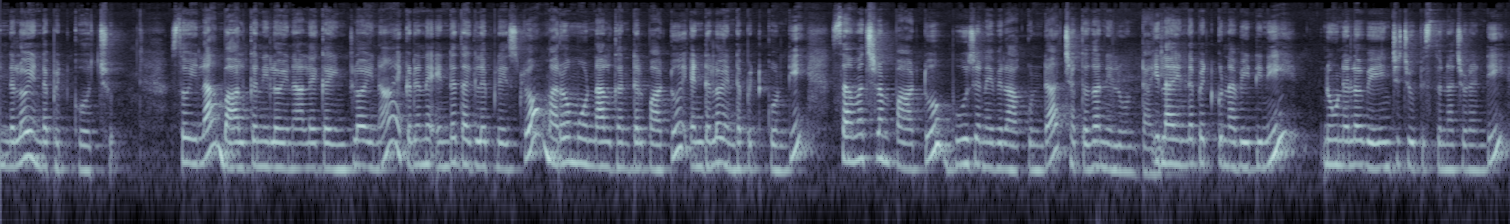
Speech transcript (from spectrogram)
ఎండలో ఎండపెట్టుకోవచ్చు. సో ఇలా బాల్కనీలో అయినా లేక ఇంట్లో అయినా ఎక్కడైనా ఎండ తగిలే ప్లేస్లో మరో మూడు నాలుగు గంటల పాటు ఎండలో ఎండపెట్టుకోండి సంవత్సరం పాటు బూజు అనేవి రాకుండా చక్కగా నిలువ ఉంటాయి ఇలా ఎండపెట్టుకున్న వీటిని నూనెలో వేయించి చూపిస్తున్నా చూడండి.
